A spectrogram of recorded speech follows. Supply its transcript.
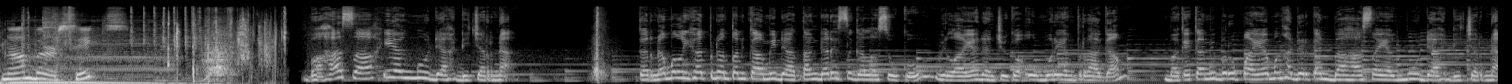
Number 6 Bahasa yang mudah dicerna. Karena melihat penonton kami datang dari segala suku, wilayah, dan juga umur yang beragam, maka kami berupaya menghadirkan bahasa yang mudah dicerna.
